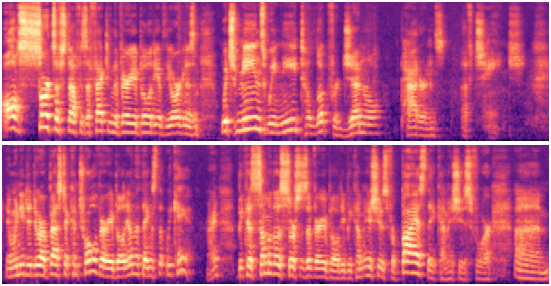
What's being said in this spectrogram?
all sorts of stuff is affecting the variability of the organism, which means we need to look for general patterns of change. And we need to do our best to control variability on the things that we can, right? Because some of those sources of variability become issues for bias, they become issues for um,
